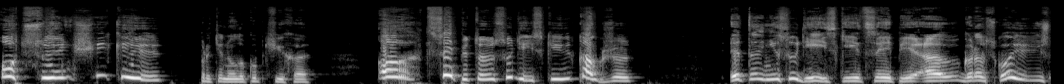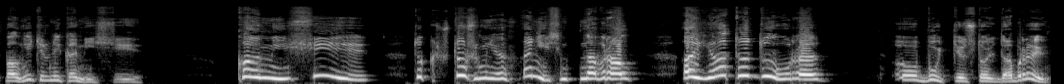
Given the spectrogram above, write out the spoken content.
Оценщики? — протянула купчиха. — А цепи-то судейские как же? — Это не судейские цепи, а городской исполнительной комиссии. — Комиссии? Так что же мне Анисим наврал? А я-то дура. — Будьте столь добры,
